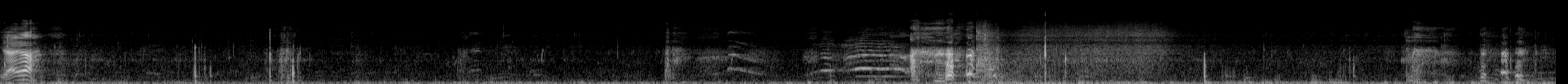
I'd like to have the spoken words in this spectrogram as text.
vậy đó Ha ha ha.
